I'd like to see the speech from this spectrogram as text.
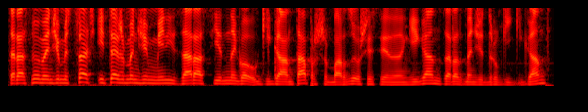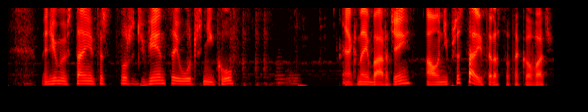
Teraz my będziemy strzelać i też będziemy mieli zaraz jednego giganta. Proszę bardzo, już jest jeden gigant, zaraz będzie drugi gigant. Będziemy w stanie też stworzyć więcej łuczników. Jak najbardziej. A oni przestali teraz atakować.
